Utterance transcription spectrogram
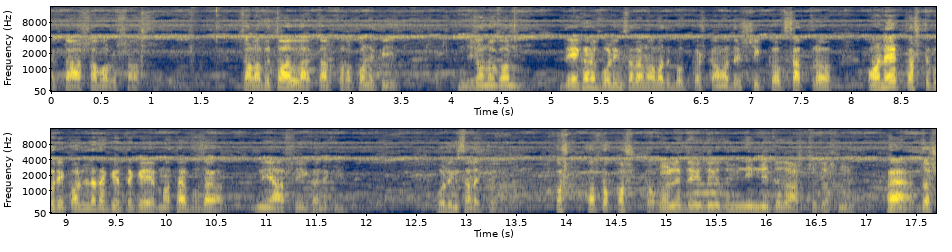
একটা আশা ভরসা আছে। চালাবে তো আল্লাহ তারপরে কোনো কি জনগণ যে এখানে বোর্ডিং চালানো আমাদের বহুত কষ্ট আমাদের শিক্ষক ছাত্র অনেক কষ্ট করে কল্লা থেকে থেকে মাথায় বোঝা নিয়ে আসি এখানে কি বোর্ডিং চালাইতে হয়। কষ্ট- কত কষ্ট। দেখে তুমি নিম্নে তো আটশো দশ নয় হ্যাঁ দশ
